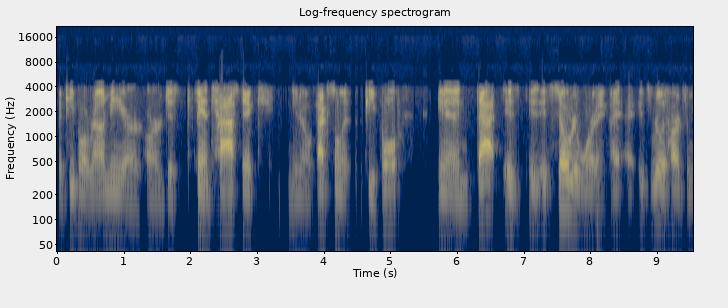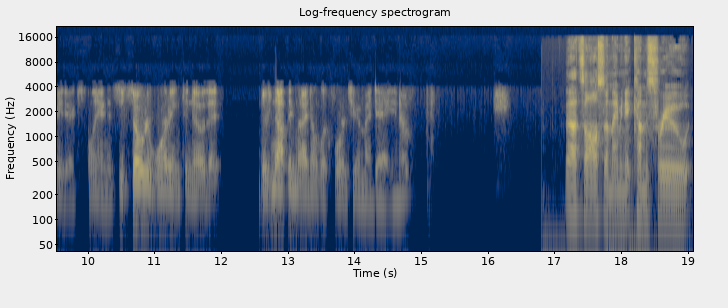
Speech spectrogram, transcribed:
the people around me are are just fantastic, you know, excellent people and that is, it's so rewarding. I, I, it's really hard for me to explain. It's just so rewarding to know that there's nothing that I don't look forward to in my day. You know. That's awesome. I mean, it comes through.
